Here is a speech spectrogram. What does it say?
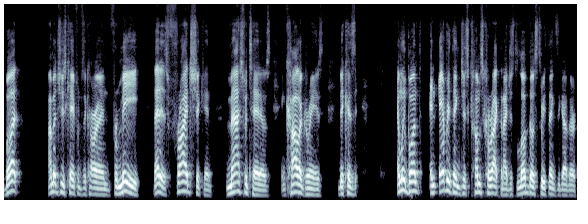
But I'm gonna choose Kate from Sicario, and for me, that is fried chicken, mashed potatoes, and collard greens because Emily Blunt and everything just comes correct, and I just love those three things together.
